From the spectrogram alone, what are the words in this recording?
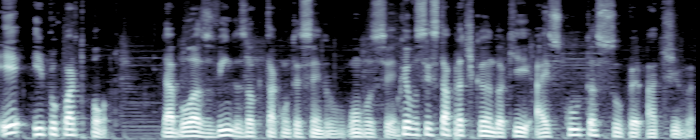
e ir para o quarto ponto dar boas-vindas ao que está acontecendo com você. Porque você está praticando aqui a escuta super ativa.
